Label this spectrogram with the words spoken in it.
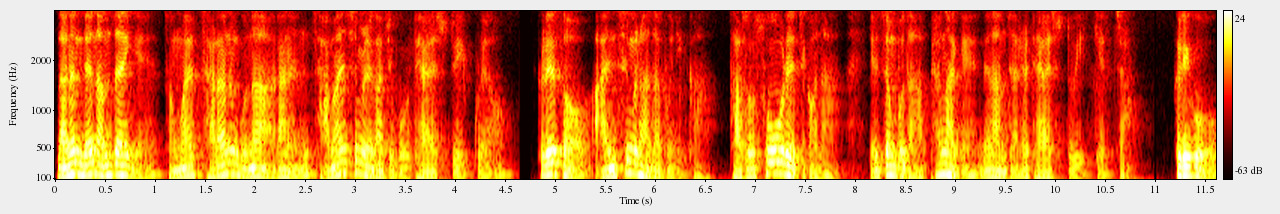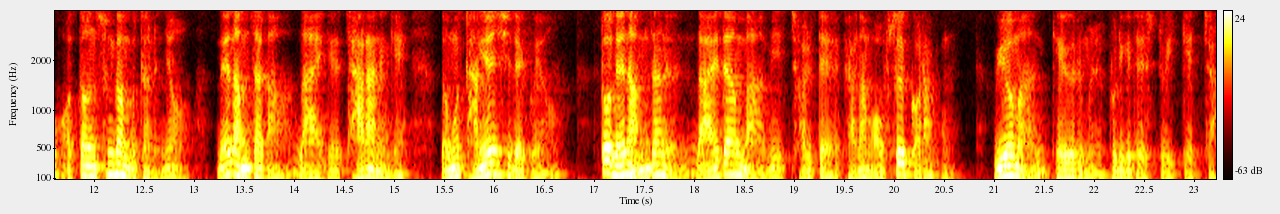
나는 내 남자에게 정말 잘하는구나 라는 자만심을 가지고 대할 수도 있고요. 그래서 안심을 하다 보니까 다소 소홀해지거나 예전보다 편하게 내 남자를 대할 수도 있겠죠. 그리고 어떤 순간부터는요, 내 남자가 나에게 잘하는 게 너무 당연시 되고요. 또 내 남자는 나에 대한 마음이 절대 변함없을 거라고 위험한 게으름을 부리게 될 수도 있겠죠.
